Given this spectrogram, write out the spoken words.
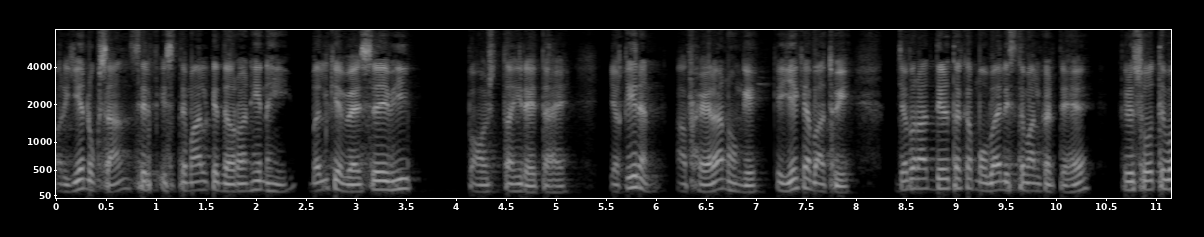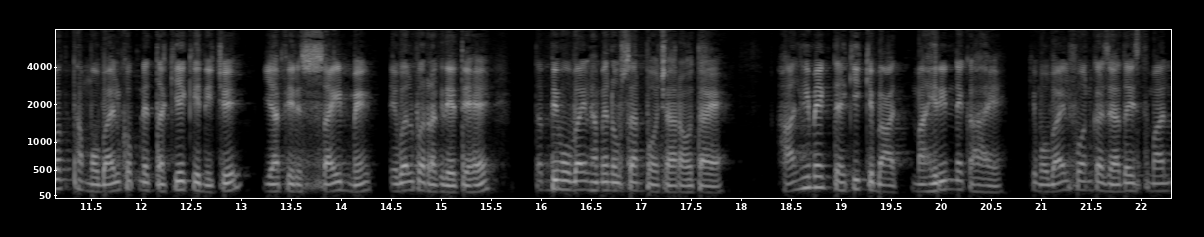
और ये नुकसान सिर्फ़ इस्तेमाल के दौरान ही नहीं, बल्कि वैसे भी पहुँचता ही रहता है। यकीनन, आप हैरान होंगे कि ये क्या बात हुई। जब रात देर तक आप मोबाइल इस्तेमाल करते हैं, फिर सोते वक्त हम मोबाइल को अपने तकिए के नीचे या फिर साइड में टेबल पर रख देते हैं, तब भी मोबाइल हमें नुकसान पहुँचा रहा होता है। हाल ही में एक तहकीक के बाद माहिरीन ने कहा है कि मोबाइल फ़ोन का ज़्यादा इस्तेमाल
